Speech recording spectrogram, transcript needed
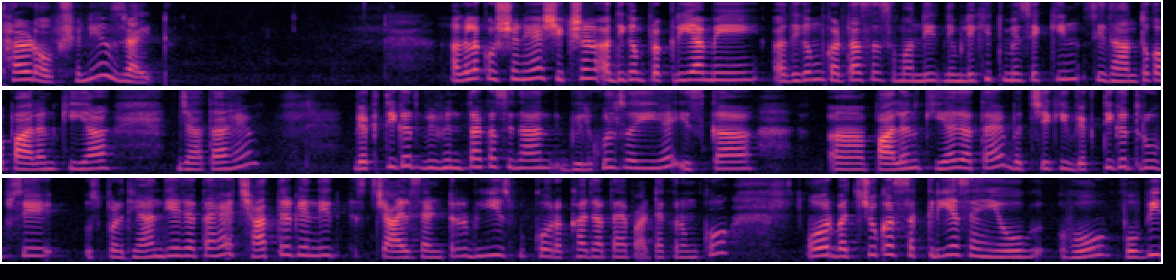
थर्ड ऑप्शन इज़ राइट अगला क्वेश्चन है, शिक्षण अधिगम प्रक्रिया में अधिगमकर्ता से संबंधित निम्नलिखित में से किन सिद्धांतों का पालन किया जाता है? व्यक्तिगत विभिन्नता का सिद्धांत बिल्कुल सही है। इसका पालन किया जाता है। बच्चे की व्यक्तिगत रूप से उस पर ध्यान दिया जाता है। छात्र केंद्रित चाइल्ड सेंटर भी इसको रखा जाता है पाठ्यक्रम को। और बच्चों का सक्रिय सहयोग हो, वो भी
